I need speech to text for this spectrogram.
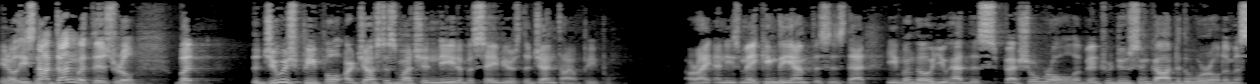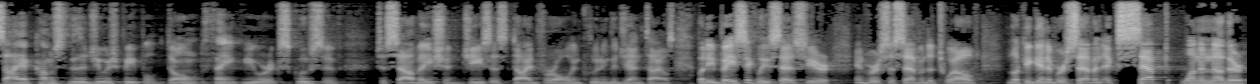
you know, He's not done with Israel. But the Jewish people are just as much in need of a Savior as the Gentile people. All right? And he's making the emphasis that even though you had this special role of introducing God to the world, a Messiah comes through the Jewish people, don't think you are exclusive to salvation. Jesus died for all, including the Gentiles. But he basically says here in verses 7 to 12, look again at verse 7 accept one another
